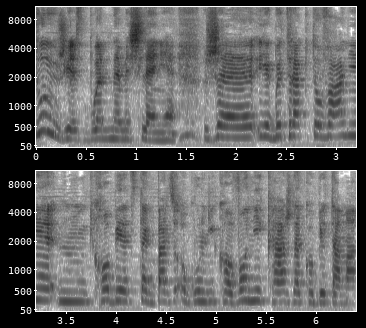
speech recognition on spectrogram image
tu już jest błędne myślenie, że jakby traktowanie mm, kobiet tak bardzo ogólnikowo, nie każda kobieta ma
